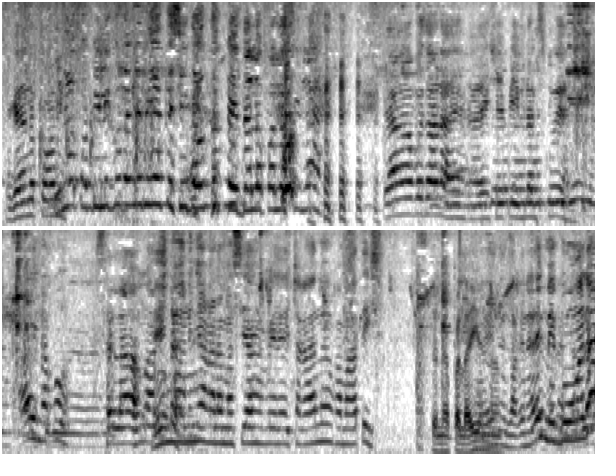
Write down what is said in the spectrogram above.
Nagano na po kami. Pinapabili ko na nariyan kasi download may dala pala sila. Kaya nga po sana, eh, ay Chef Vlogs po yan. Ay, naku. Salamat. Ayun ano niya, kalamasya, tsaka ano, kamatis. Ito na pala yun, Ayun, no? laki na. Ay, may bunga na.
